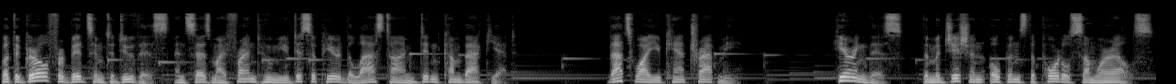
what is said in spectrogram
But the girl forbids him to do this and says my friend whom you disappeared the last time didn't come back yet. That's why you can't trap me. Hearing this, the magician opens the portal somewhere else.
